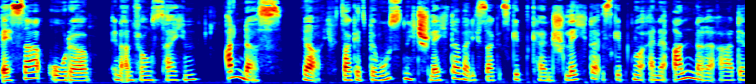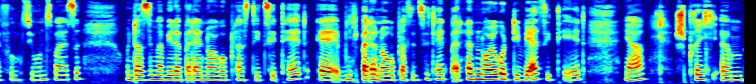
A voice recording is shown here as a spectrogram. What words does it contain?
besser oder in Anführungszeichen anders ja, ich sage jetzt bewusst nicht schlechter, weil ich sage, es gibt kein schlechter, es gibt nur eine andere Art der Funktionsweise. Und da sind wir wieder bei der Neuroplastizität, äh, nicht bei der Neuroplastizität, bei der Neurodiversität. Ja, sprich, ähm,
